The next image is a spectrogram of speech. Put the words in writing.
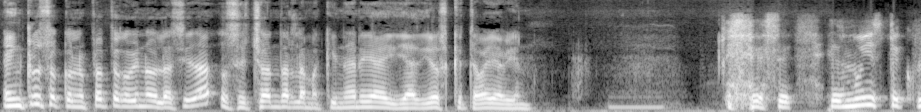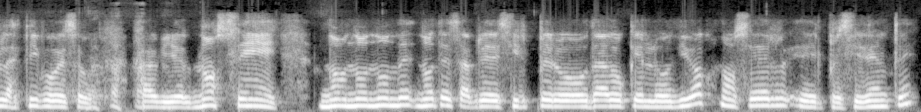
e incluso con el propio gobierno de la ciudad? ¿O se echó a andar la maquinaria y adiós que te vaya bien? Es, muy especulativo eso, Javier. No sé, no, no, no, no te sabría decir, pero dado que lo dio a conocer el presidente,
